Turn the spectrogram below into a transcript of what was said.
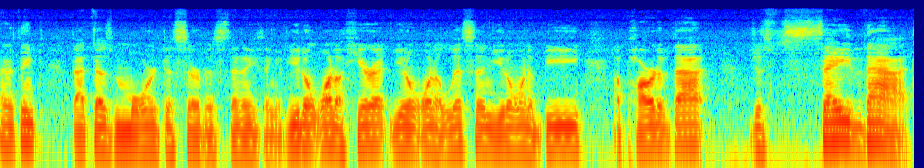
and I think that does more disservice than anything. If you don't want to hear it, you don't want to listen, you don't want to be a part of that, just say that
